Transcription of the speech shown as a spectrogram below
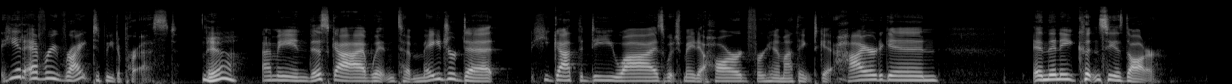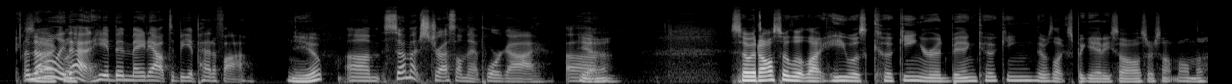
he had every right to be depressed. Yeah. I mean, this guy went into major debt. He got the DUIs, which made it hard for him, I think, to get hired again. And then he couldn't see his daughter. And not only that, he had been made out to be a pedophile. Yep. Um, so much stress on that poor guy. Um, yeah. So it also looked like he was cooking or had been cooking. There was like spaghetti sauce or something on the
